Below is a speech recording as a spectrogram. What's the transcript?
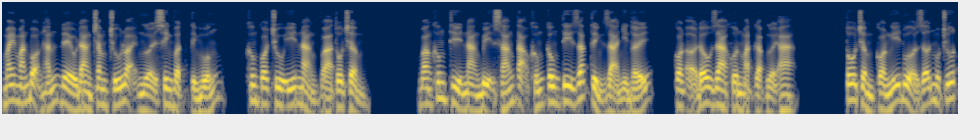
may mắn bọn hắn đều đang chăm chú loại người sinh vật tình huống, không có chú ý nàng và tô trầm bằng không thì nàng bị sáng tạo khống công ty giác tỉnh giả nhìn thấy, còn ở đâu ra khuôn mặt gặp người a? Tô trầm còn nghĩ đùa dỡn một chút.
